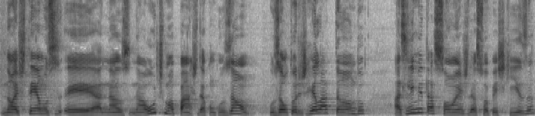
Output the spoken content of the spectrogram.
nós temos, é, na, na última parte da conclusão, os autores relatando as limitações da sua pesquisa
